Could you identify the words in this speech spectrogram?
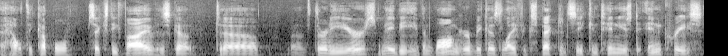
a healthy couple, 65, has got uh, 30 years, maybe even longer, because life expectancy continues to increase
